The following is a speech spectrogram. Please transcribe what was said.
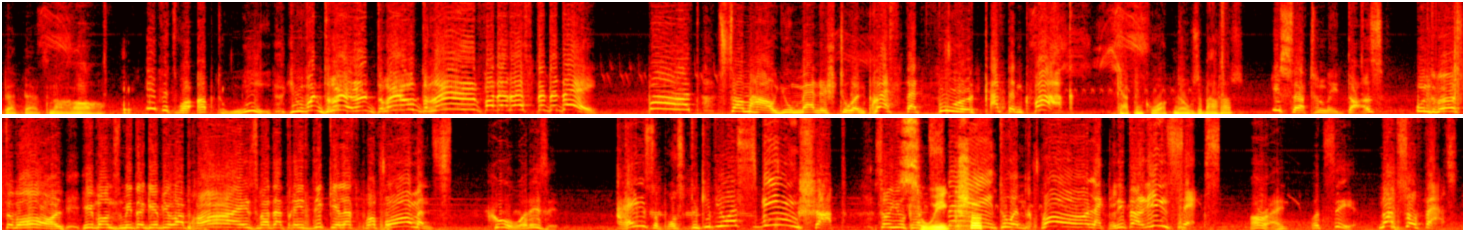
Bet that's not all. If it were up to me, you would drill, drill, drill for the rest of the day! But somehow you managed to impress that fool Captain Quark! Captain Quark knows about us? He certainly does. And worst of all, he wants me to give you a prize for that ridiculous performance. Cool, what is it? I'm supposed to give you a swing shot, so you can Swing stay shot? to and fro like little insects. All right, let's see it. Not so fast.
